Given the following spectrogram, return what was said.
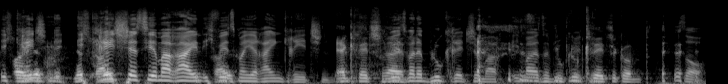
Ich Aber grätsch, jetzt- ich, jetzt ich grätsch jetzt hier mal rein. Ich will jetzt mal hier reingrätschen. Er grätscht Ich will jetzt rein. mal eine Blutgrätsche machen. Ich mache jetzt eine Die Blutgrätsche. Blutgrätsche kommt. So.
